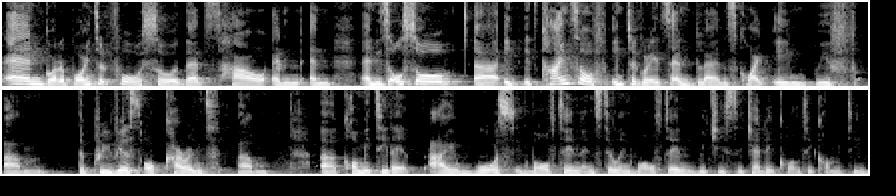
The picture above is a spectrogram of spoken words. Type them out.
and got appointed for. So that's how, and and and it's also uh, it, it kind of integrates and blends quite in with um, the previous or current. Um, uh, committee that I was involved in and still involved in, which is the Gender Equality Committee.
